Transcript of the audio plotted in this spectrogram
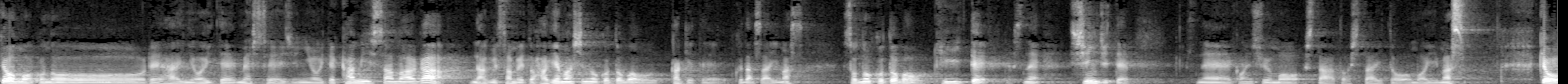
今日もこの礼拝においてメッセージにおいて神様が慰めと励ましの言葉をかけてくださいます。その言葉を聞いてですね信じてですね今週もスタートしたいと思います。今日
